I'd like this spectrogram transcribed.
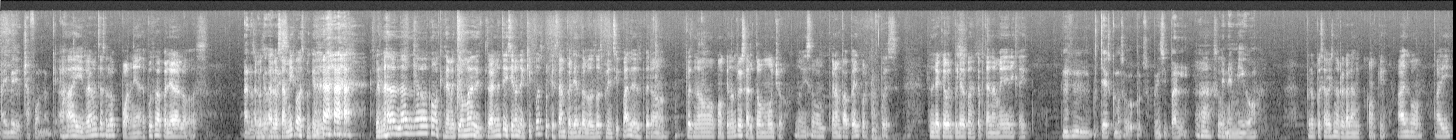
ahí medio chafón, ¿no? Que Ajá, y realmente solo ponía puso a pelear a los a los, a los, a amigos porque pues nada, no, no, como que se metió más realmente hicieron equipos porque estaban peleando los dos principales, pero pues no, como que no resaltó mucho, no hizo un gran papel porque pues tendría que haber peleado con el Capitán América y que es como su, su principal ajá, su- enemigo. Pero pues a ver si nos regalan como que algo ahí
